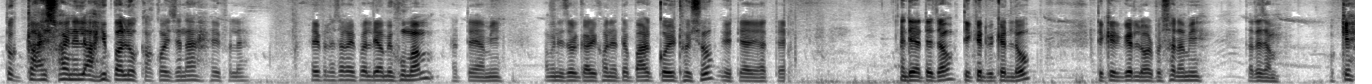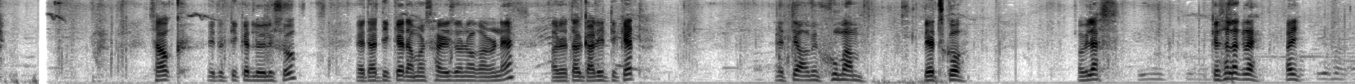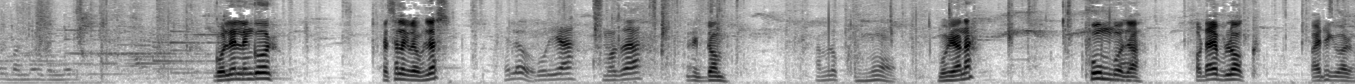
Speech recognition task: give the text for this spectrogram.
তো গাইজ ফাইনেলি আহি পালোঁ কাকৈ জানা সেইফালে। সেইফালে চাগে এইফালে আমি সোমাম। ইয়াতে আমি আমি নিজৰ গাড়ীখন ইয়াতে পাৰ্ক কৰি থৈছোঁ। এতিয়া ইয়াতে এতিয়া ইয়াতে যাওঁ টিকেট উইকেট লওঁ। টিকেট উইকেট লোৱাৰ পিছত আমি তাতে যাম। অ'কে চাওক এইটো টিকেট লৈ লৈছোঁ। এটা টিকেট আমাৰ চাৰিজনৰ কাৰণে আৰু এটা গাড়ীৰ টিকেট এতিয়া আমি সোমাম। লেটছ গ' অভিলাষ কেঁচা লাগ ৰা ভাই গোল্ডেন লেংগুৰ कैसा लग रहा है अभिलाष হেল্ল' बढ़िया मजा একদম हम लोग घूमने आए বঢ়িয়া না ফুম মজা সদায় ব্লগ পাই থাকিব আৰু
